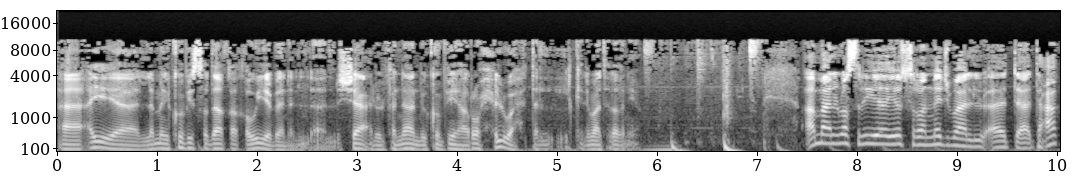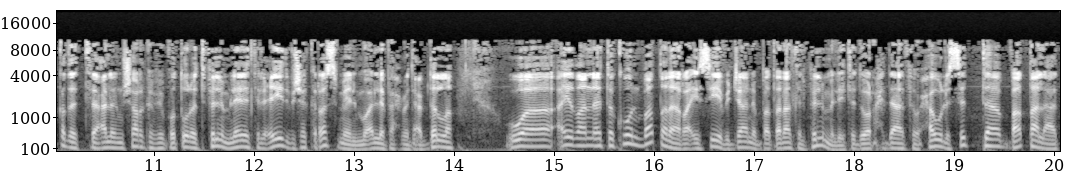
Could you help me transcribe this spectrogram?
آه، أي لما يكون في صداقة قوية بين الشاعر والفنان بيكون فيها روح حلوة حتى الكلمات الأغنية. أما عن المصرية يسرى النجمة تعاقدت على المشاركة في بطولة فيلم ليلة العيد بشكل رسمي المؤلف أحمد عبد الله وأيضا تكون بطلة رئيسية بجانب بطلات الفيلم اللي تدور أحداثه حول ستة بطلات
